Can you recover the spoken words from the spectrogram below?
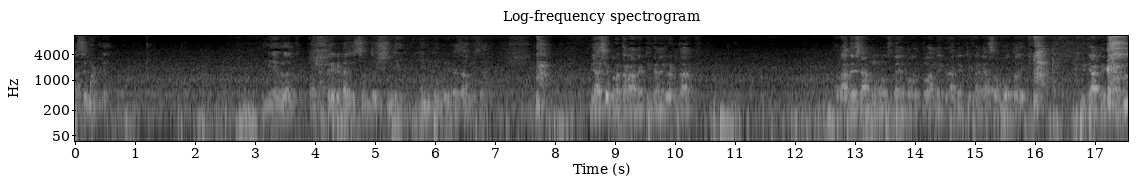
असं म्हटलंय. आणि ठाकरे गटाचे संतोष शिंदे यांनी कंपनीला जाब विचारला हे असे प्रकार अनेक ठिकाणी घडतात. राधेश्याम म्हणूनच नाही परंतु अनेक अनेक ठिकाणी असं होतंय की ज्या ठिकाणी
